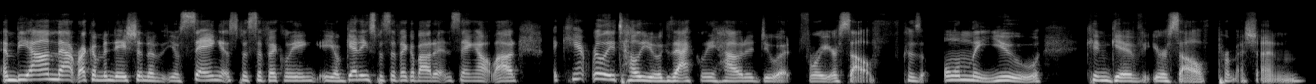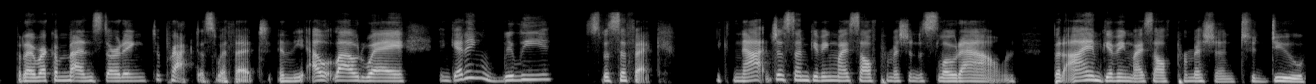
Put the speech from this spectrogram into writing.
And beyond that recommendation of you know saying it specifically you know getting specific about it and saying out loud i can't really tell you exactly how to do it for yourself because only you can give yourself permission. But i recommend starting to practice with it in the out loud way and getting really specific. Like not just i'm giving myself permission to slow down but i am giving myself permission to do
